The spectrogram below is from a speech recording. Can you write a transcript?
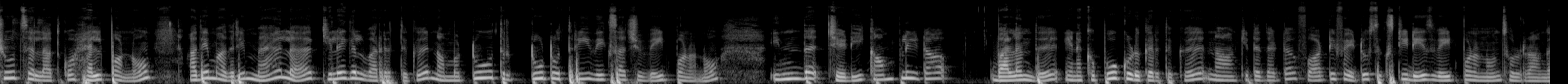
ஷூட்ஸ் எல்லாத்துக்கும் ஹெல்ப் பண்ணும். அதே மாதிரி மேலே கிளைகள் வர்றதுக்கு நம்ம two three two to three weeks ஆச்சு வெயிட் பண்ணணும். இந்த செடி கம்ப்ளீட்டாக வளர்ந்து எனக்கு பூ கொடுக்கறதுக்கு நான் கிட்டத்தட்ட forty five to sixty days wait பண்ணணும்னு சொல்கிறாங்க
